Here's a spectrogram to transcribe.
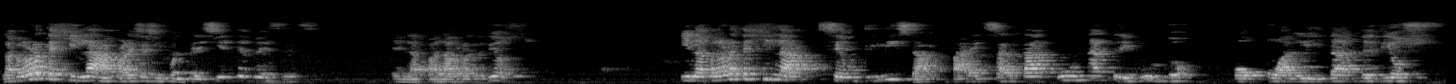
La palabra tejilá aparece 57 veces en la palabra de Dios. Y la palabra tejilá se utiliza para exaltar un atributo o cualidad de Dios.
